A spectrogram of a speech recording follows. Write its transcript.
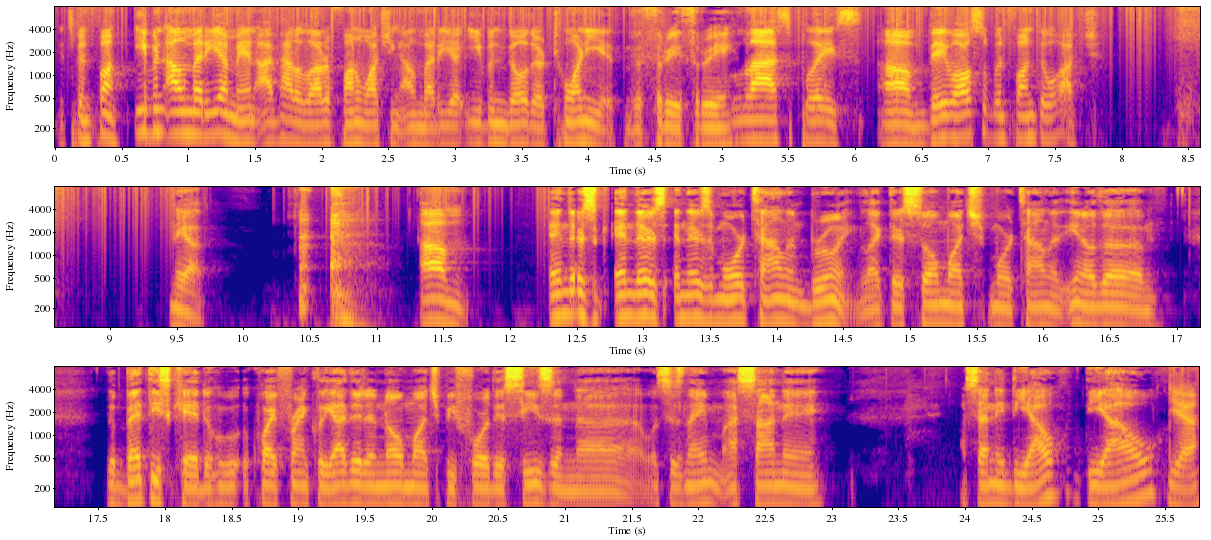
It's been fun. Even Almeria, man, I've had a lot of fun watching Almeria, even though they're 20th. The 3 3. Last place. Um, they've also been fun to watch. Yeah. um, and there's and there's and there's more talent brewing. Like there's so much more talent. You know the the Betis kid who, quite frankly, I didn't know much before this season. Uh, what's his name? Assane Assane Diao Diao. Yeah.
